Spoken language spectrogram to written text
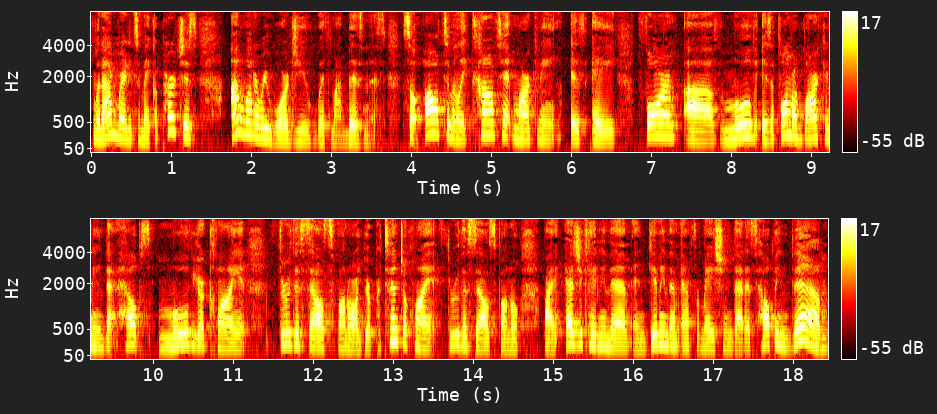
when I'm ready to make a purchase, I'm going to reward you with my business. So ultimately, content marketing is a form of move is a form of marketing that helps move your client through the sales funnel or your potential client through the sales funnel by educating them and giving them information that is helping them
